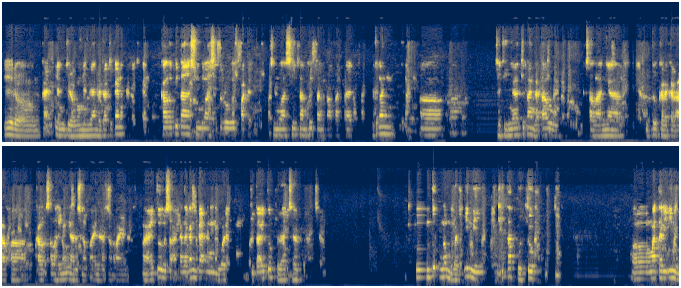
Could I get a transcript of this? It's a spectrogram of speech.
Iya dong. Kayak yang diomongin Anda tadi kan kalau kita simulasi terus pakai simulasi sampai tanpa praktek itu kan uh, jadinya kita nggak tahu kesalahannya itu gara-gara apa kalau salah ini harus ngapain harus ngapain. Nah itu seakan-akan kayak membuat kita itu belajar untuk membuat ini kita butuh eh, materi ini.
